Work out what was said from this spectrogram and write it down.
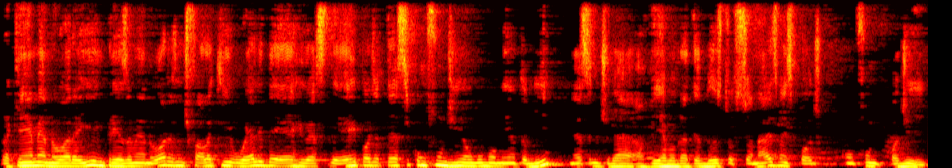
Para quem é menor aí, empresa menor, a gente fala que o LDR e o SDR pode até se confundir em algum momento ali, né, se não tiver a verba para ter dois profissionais, mas pode, pode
